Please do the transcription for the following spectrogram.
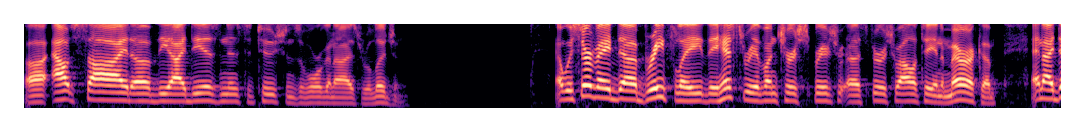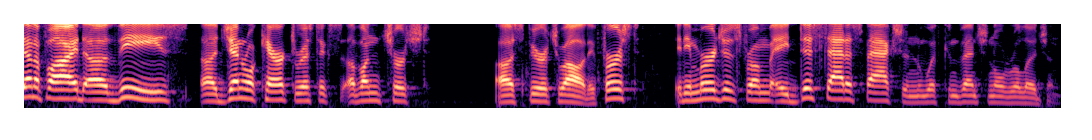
uh, outside of the ideas and institutions of organized religion. And we surveyed uh, briefly the history of unchurched spiritu- uh, spirituality in America and identified these general characteristics of unchurched spirituality. First, it emerges from a dissatisfaction with conventional religion.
